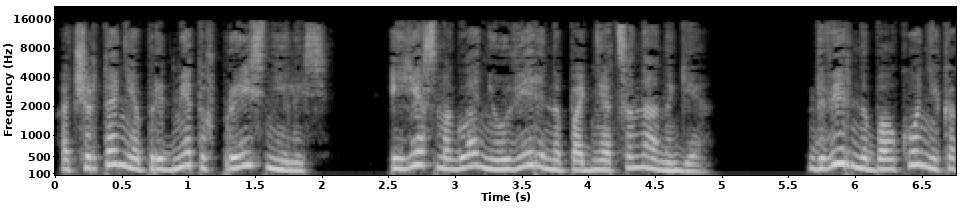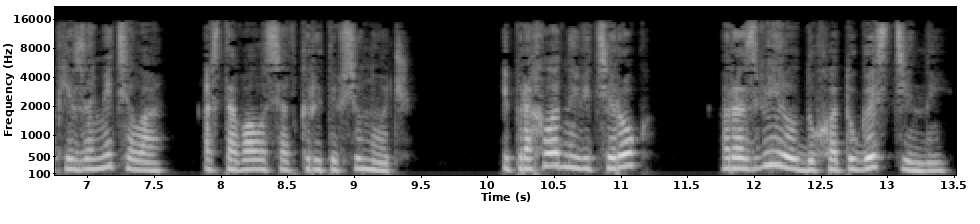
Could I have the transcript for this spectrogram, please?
Очертания предметов прояснились, и я смогла неуверенно подняться на ноги. Дверь на балконе, как я заметила, оставалась открытой всю ночь. И прохладный ветерок развеял духоту гостиной.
